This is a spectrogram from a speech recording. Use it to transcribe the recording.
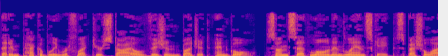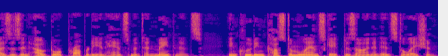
that impeccably reflect your style, vision, budget, and goal. Sunset Lawn and Landscape specializes in outdoor property enhancement and maintenance, including custom landscape design and installation,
